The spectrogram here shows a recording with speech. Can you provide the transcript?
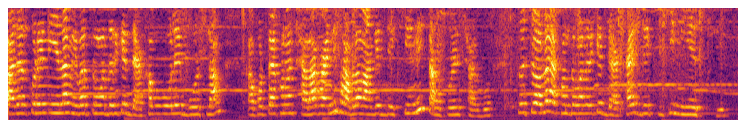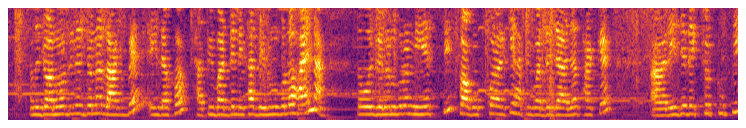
বাজার করে নিয়ে এলাম, এবার তোমাদেরকে দেখাবো বলেই বসলাম। কাপড়টা এখনও ছাড়া হয়নি, ভাবলাম আগে দেখিয়ে নিই, তারপরে ছাড়বো। তো চলো এখন তোমাদেরকে দেখাই যে কি কি নিয়ে এসেছি। মানে জন্মদিনের জন্য লাগবে। এই দেখো হ্যাপি বার্থডে লেখা বেলুনগুলো হয় না? তো ওই বেলুনগুলো নিয়ে এসেছি, সব অক্ষর আর কি হ্যাপি বার্থডে যা যা থাকে। আর এই যে দেখছ টুপি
